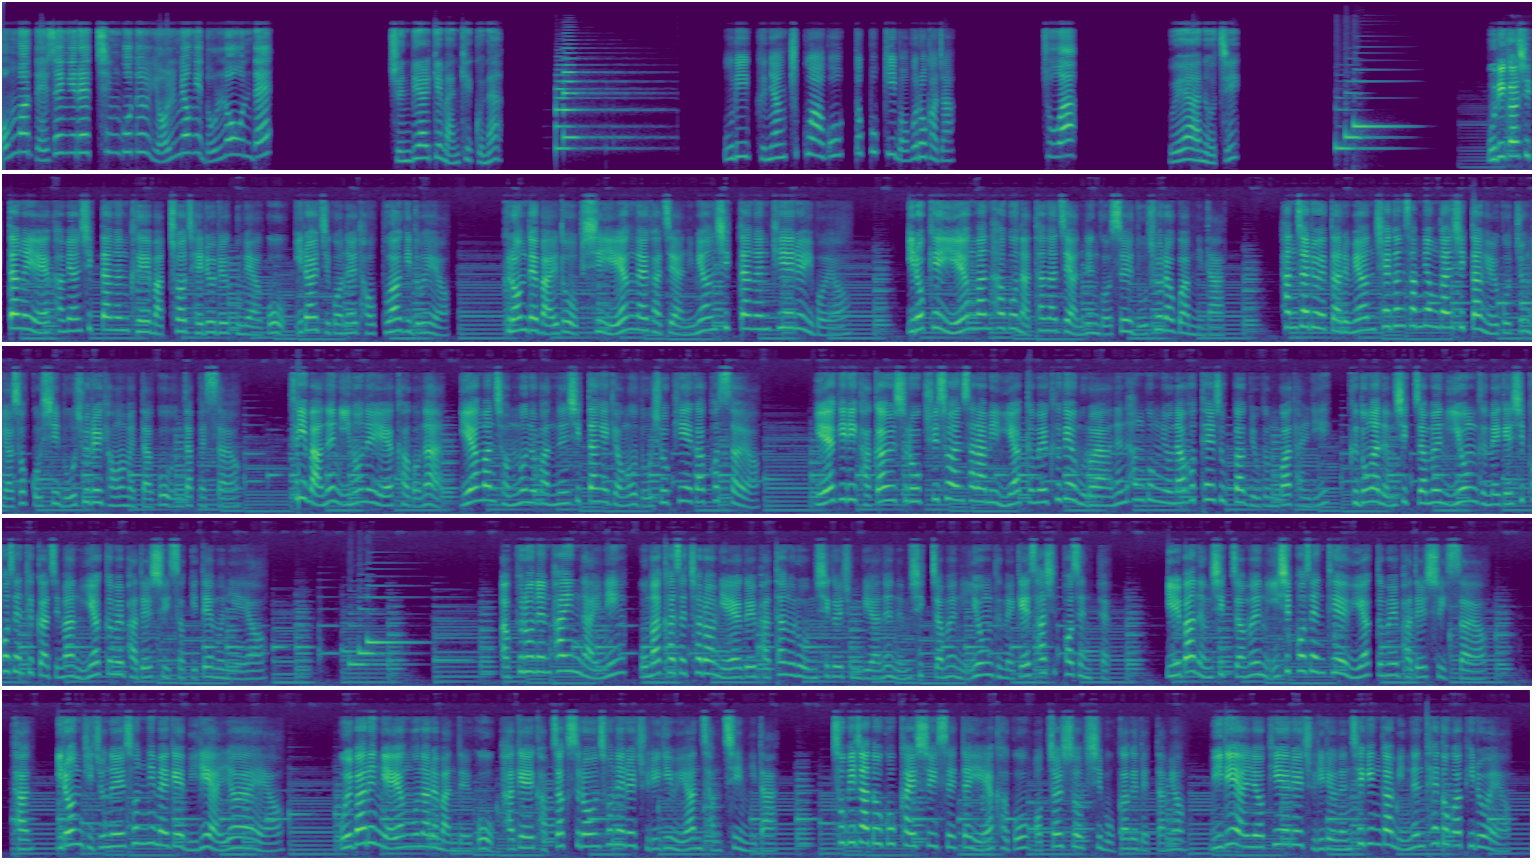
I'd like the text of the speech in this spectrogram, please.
엄마 내 생일에 친구들 10명이 놀러 온대. 준비할 게 많겠구나. 우리 그냥 축구하고 떡볶이 먹으러 가자. 좋아. 왜 안 오지? 우리가 식당을 예약하면 식당은 그에 맞춰 재료를 구매하고 일할 직원을 더 구하기도 해요. 그런데 말도 없이 예약날 가지 않으면 식당은 피해를 입어요. 이렇게 예약만 하고 나타나지 않는 것을 노쇼라고 합니다. 한 자료에 따르면 최근 3년간 식당 10곳 중 6곳이 노쇼를 경험했다고 응답했어요. 특히 많은 인원을 예약하거나 예약만 전문을 받는 식당의 경우 노쇼 피해가 컸어요. 예약일이 가까울수록 취소한 사람이 위약금을 크게 물어야 하는 항공료나 호텔 숙박 요금과 달리 그동안 음식점은 이용 금액의 10%까지만 위약금을 받을 수 있었기 때문이에요. 앞으로는 파인다이닝, 오마카세처럼 예약을 바탕으로 음식을 준비하는 음식점은 이용 금액의 40%, 일반 음식점은 20%의 위약금을 받을 수 있어요. 단, 이런 기준을 손님에게 미리 알려야 해요. 올바른 예약 문화를 만들고 가게의 갑작스러운 손해를 줄이기 위한 장치입니다. 소비자도 꼭 갈 수 있을 때 예약하고 어쩔 수 없이 못 가게 됐다면 미리 알려 피해를 줄이려는 책임감 있는 태도가 필요해요.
